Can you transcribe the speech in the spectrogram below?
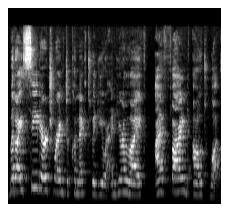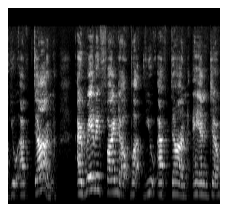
But I see they're trying to connect with you and you're like, I find out what you have done. I really find out what you have done. And uh,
